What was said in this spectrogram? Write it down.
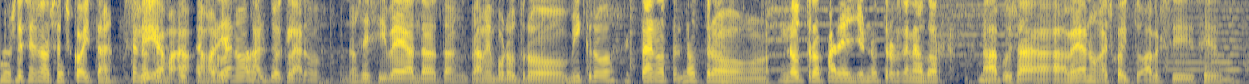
Non sei se nos escoita. Se sí, nos a, escoita a Mariano correcto. alto e claro. Non sei se ve anda tan, tamén por outro micro. Está noutro, noutro, noutro aparello, noutro ordenador. Ah, pois a, a Bea non a escoito. A ver se... Si, se...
